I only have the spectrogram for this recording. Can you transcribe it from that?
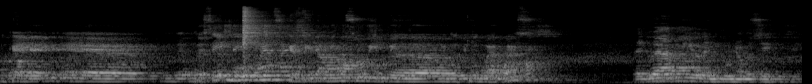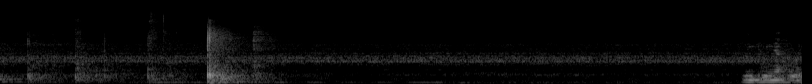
Okay, uh, the, the same movements can be done also with, uh, with the two weapons. Le due armi io le impugno così. L'impugnatura.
